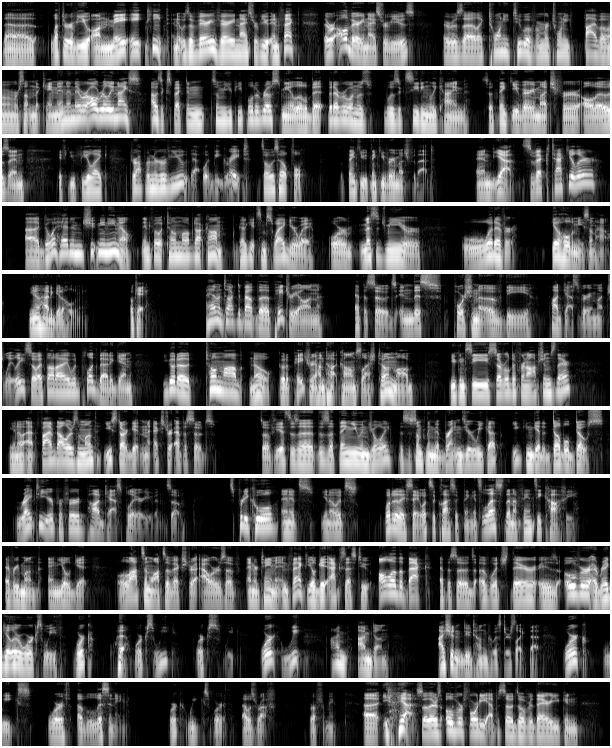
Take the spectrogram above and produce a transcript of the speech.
The left a review on May 18th, and it was a very, very nice review. In fact, they were all very nice reviews. There was uh, like 22 of them or 25 of them or something that came in, and they were all really nice. I was expecting some of you people to roast me a little bit, but everyone was was exceedingly kind. So thank you very much for all those. And if you feel like dropping a review, that would be great. It's always helpful. So thank you, thank you very much for that. And yeah, Svectacular, uh, go ahead and shoot me an email, info at tonemob.com. Got to get some swag your way, or message me, or whatever get a hold of me somehow. You know how to get a hold of me. Okay. I haven't talked about the Patreon episodes in this portion of the podcast very much lately, so I thought I would plug that again. You go to ToneMob, no, go to patreon.com slash ToneMob. You can see several different options there. You know, at $5 a month, you start getting extra episodes. So if this is a this is a thing you enjoy, this is something that brightens your week up, you can get a double dose right to your preferred podcast player even. So it's pretty cool and it's, you know, it's what do they say? What's the classic thing? It's less than a fancy coffee every month and you'll get lots and lots of extra hours of entertainment. In fact, you'll get access to all of the back episodes of which there is over a regular works week. Work works week? Works week. Work week. I'm I'm done. I shouldn't do tongue twisters like that. Work weeks worth of listening work week's worth. That was rough. It was rough for me. Uh, yeah. So there's over 40 episodes over there. You can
